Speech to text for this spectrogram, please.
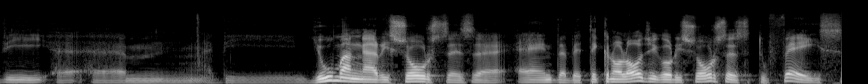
the, uh, um, the human resources uh, and the technological resources to face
